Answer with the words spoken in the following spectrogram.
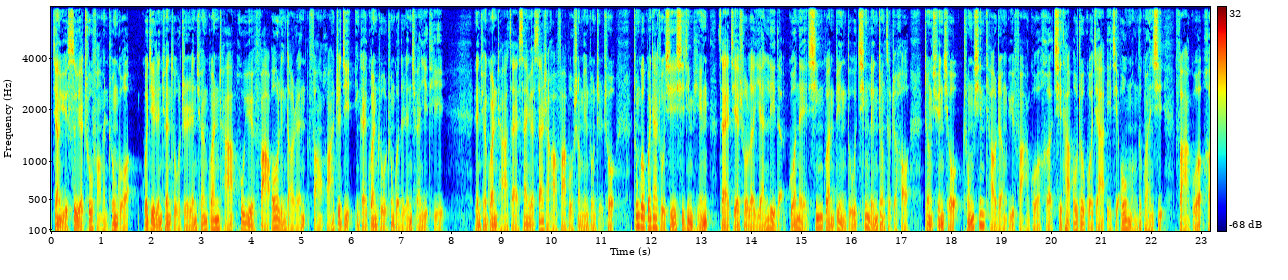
将于四月初访问中国。国际人权组织人权观察呼吁法欧领导人访华之际，应该关注中国的人权议题。人权观察在三月三十号发布声明中指出，中国国家主席习近平在结束了严厉的国内新冠病毒清零政策之后，正寻求重新调整与法国和其他欧洲国家以及欧盟的关系。法国和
